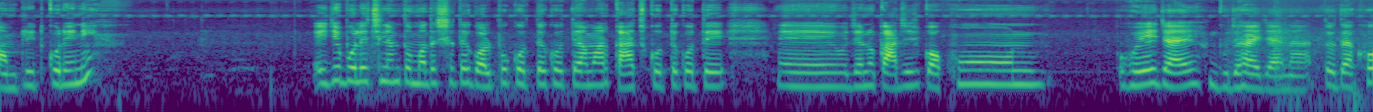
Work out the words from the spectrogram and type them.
কমপ্লিট করে নিই। এই যে বলেছিলাম তোমাদের সাথে গল্প করতে করতে, আমার কাজ করতে করতে যেন কাজের কখন হয়ে যায় বোঝাই যায় না। তো দেখো,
